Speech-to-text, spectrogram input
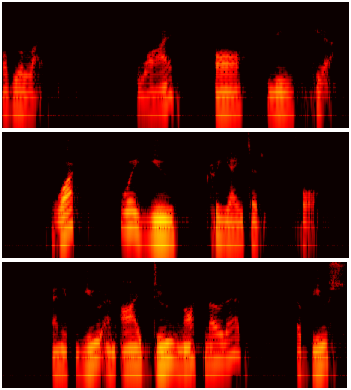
of your life? Why are you here? What were you created for? And if you and I do not know that, abuse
